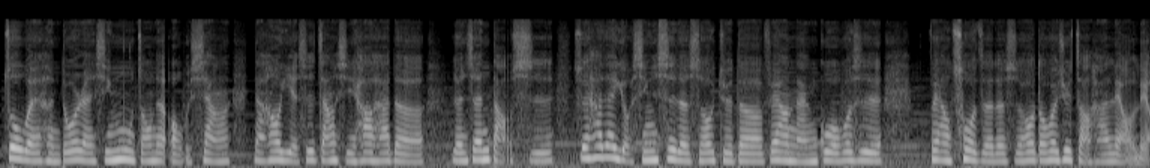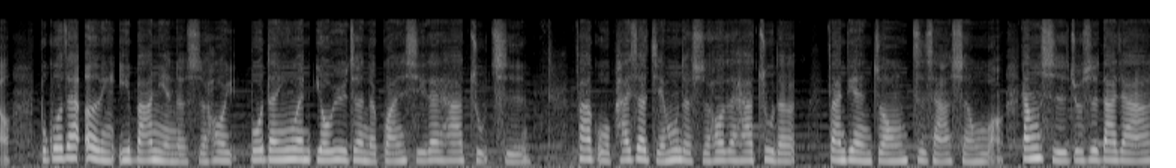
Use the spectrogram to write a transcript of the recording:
作为很多人心目中的偶像，然后也是张喜浩他的人生导师，所以他在有心事的时候觉得非常难过，或是。非常挫折的时候，都会去找他聊聊。不过，在二零一八年的时候，波登因为忧郁症的关系，在他主持法国拍摄节目的时候，在他住的饭店中自杀身亡。当时就是大家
